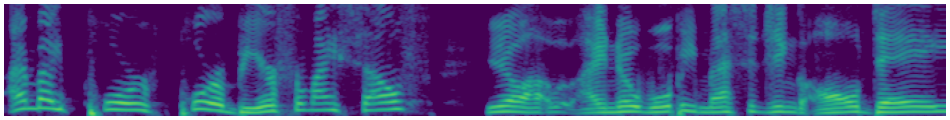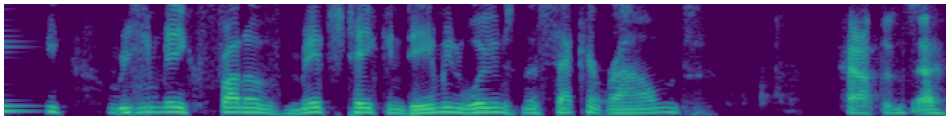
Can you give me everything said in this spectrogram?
I might pour pour a beer for myself. You know, I, I know we'll be messaging all day. We can mm-hmm. make fun of Mitch taking Damien Williams in the second round. Happens. Yeah.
